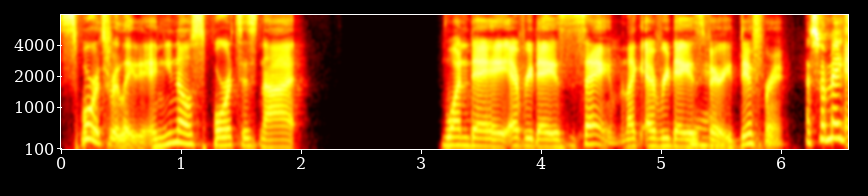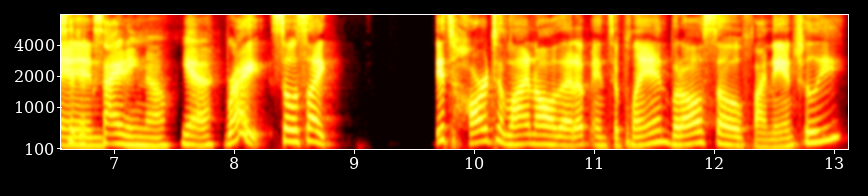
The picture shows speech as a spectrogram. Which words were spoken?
sports related. And you know, sports is not one day, every day is the same. Like every day is Yeah. very different. that's what makes it exciting, though. Yeah. Right. So it's like, it's hard to line all that up into plan, but also financially,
